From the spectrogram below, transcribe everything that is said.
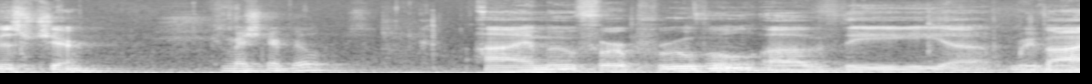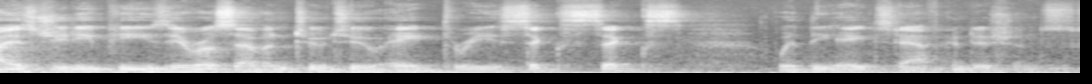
Mr. Chair, Commissioner Bills? I move for approval of the uh, revised GDP zero seven two two eight three six six with the eight staff conditions.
